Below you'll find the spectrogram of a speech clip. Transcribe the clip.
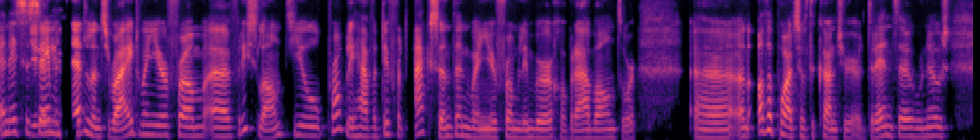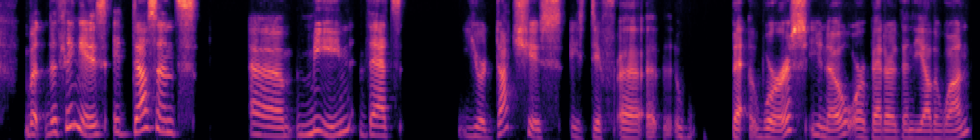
And it's the yeah. same in the Netherlands, right? When you're from uh, Friesland, you'll probably have a different accent than when you're from Limburg or Brabant or uh, other parts of the country or Drenthe, who knows. But the thing is, it doesn't um, mean that your Dutch is, is diff- uh, uh worse, you know, or better than the other one.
